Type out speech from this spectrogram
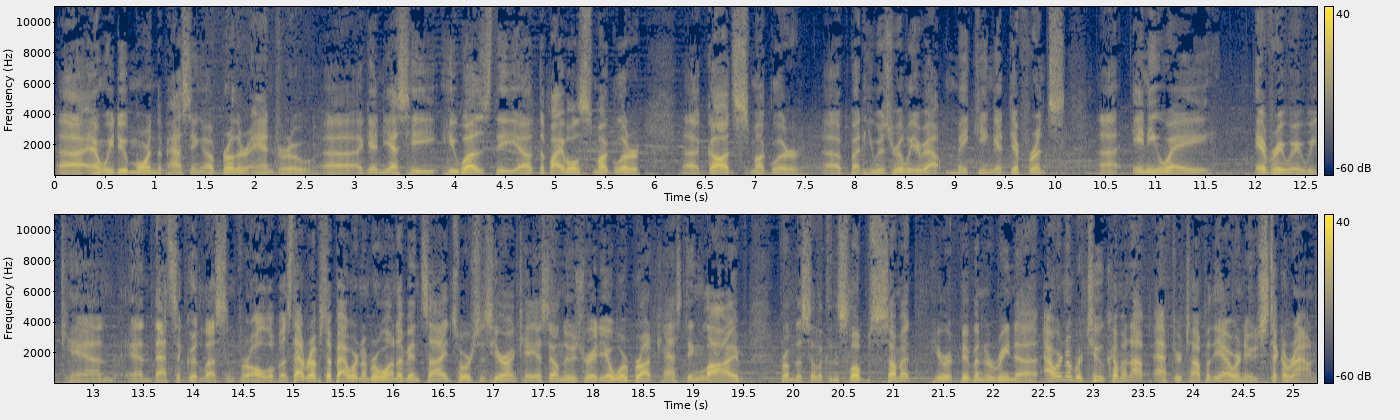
uh, and we do mourn the passing of Brother Andrew. Uh, again, yes, he, he was the uh, the Bible smuggler, uh, God's smuggler, but he was really about making a difference uh, any way, every way we can, and that's a good lesson for all of us. That wraps up hour number one of Inside Sources here on KSL News Radio. We're broadcasting live from the Silicon Slopes Summit here at Vivint Arena. Hour number two coming up after top of the hour news. Stick around.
